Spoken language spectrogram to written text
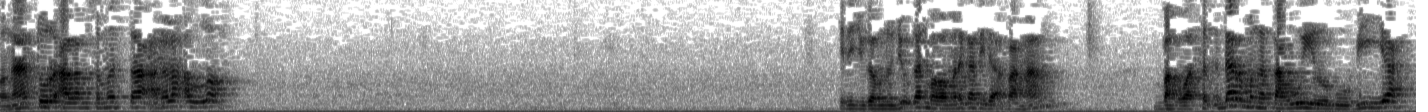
mengatur alam semesta adalah Allah. Ini juga menunjukkan bahwa mereka tidak paham bahwa sekedar mengetahui rububiyah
